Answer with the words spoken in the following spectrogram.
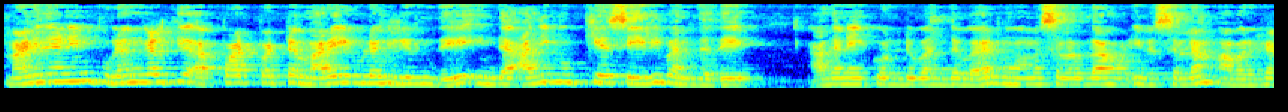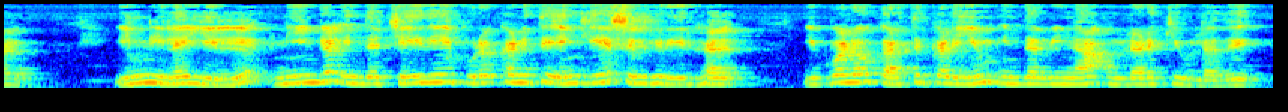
மனிதனின் புலங்களுக்கு அப்பாற்பட்ட மறை உலகிலிருந்து இந்த அதிமுக்கிய செய்தி வந்தது. அதனை கொண்டு வந்தவர் முகமது சல்லாஹ் அலிவசல்லம் அவர்கள். இந்நிலையில் நீங்கள் இந்த செய்தியை புறக்கணித்து எங்கே செல்கிறீர்கள்? இவ்வளவு கருத்துக்களையும் இந்த வினா உள்ளடக்கியுள்ளது.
